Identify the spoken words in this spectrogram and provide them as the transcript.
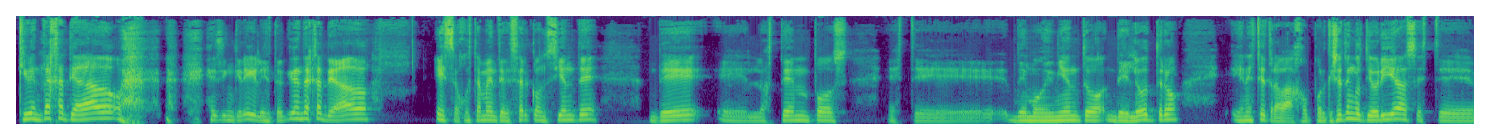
¿Qué ventaja te ha dado? es increíble esto. ¿Qué ventaja te ha dado eso, justamente, el ser consciente de eh, los tempos este, de movimiento del otro en este trabajo? Porque yo tengo teorías este,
